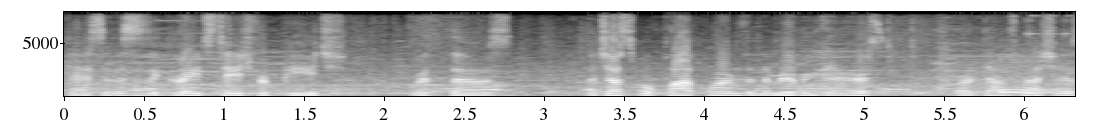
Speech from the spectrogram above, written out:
Okay, so this is a great stage for Peach with those adjustable platforms and the moving dares or down smashes.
